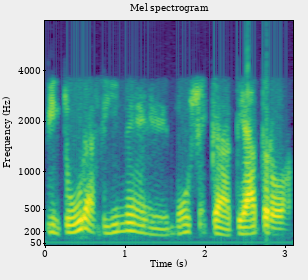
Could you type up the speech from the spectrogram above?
pintura, cine, música, teatro,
